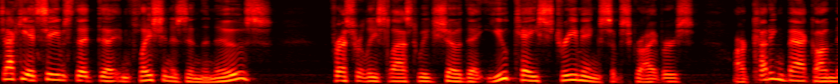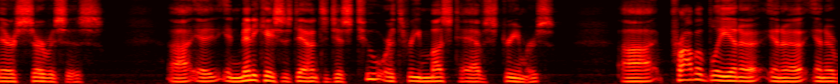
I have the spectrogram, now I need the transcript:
Jackie, it seems that uh, inflation is in the news. Press release last week showed that UK streaming subscribers are cutting back on their services, uh, in, in, many cases down to just two or three must-have streamers, uh, probably in a in a in a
